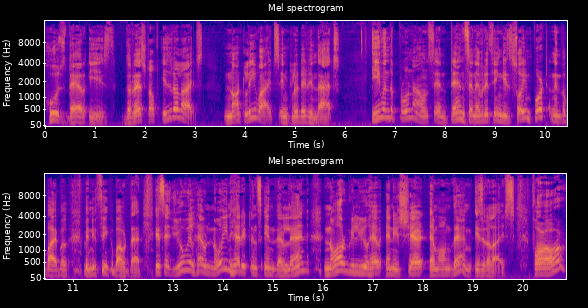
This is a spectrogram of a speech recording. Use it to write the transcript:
Whose there is? The rest of Israelites, not Levites included in that. Even the pronouns and tense and everything is so important in the Bible when you think about that. He says, You will have no inheritance in their land, nor will you have any share among them, Israelites. For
